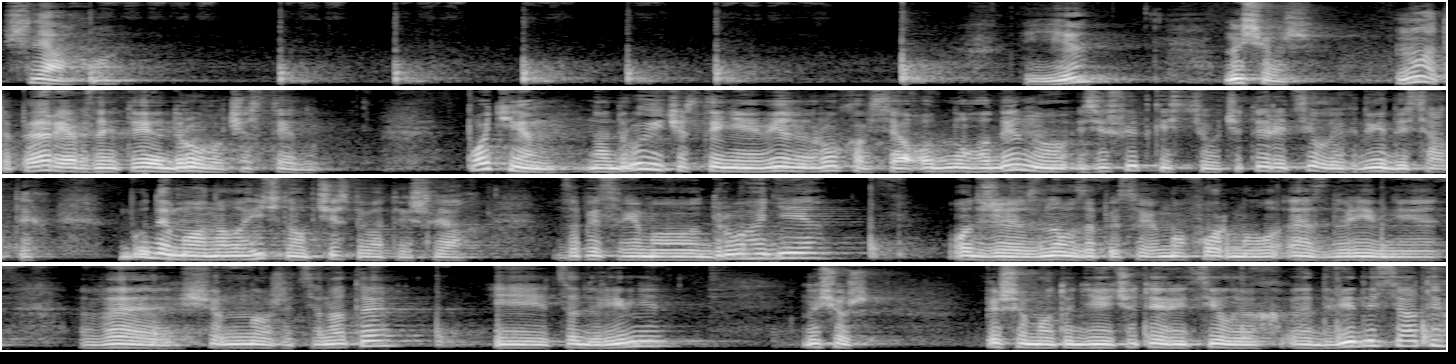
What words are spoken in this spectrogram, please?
шляху. Є. Ну що ж, ну а тепер як знайти другу частину. Потім на другій частині він рухався одну годину зі швидкістю 4,2. Будемо аналогічно обчислювати шлях. Записуємо друга дія. Отже, знову записуємо формулу S дорівнює V, що множиться на T, і це дорівнює. Ну що ж, пишемо тоді 4,2,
